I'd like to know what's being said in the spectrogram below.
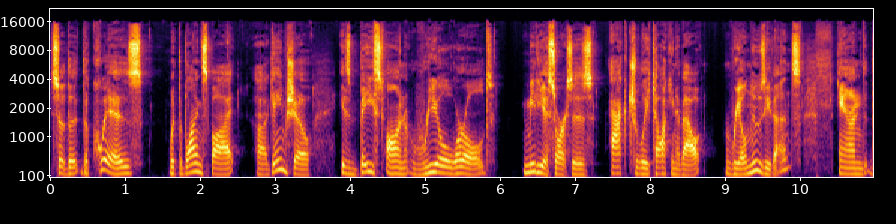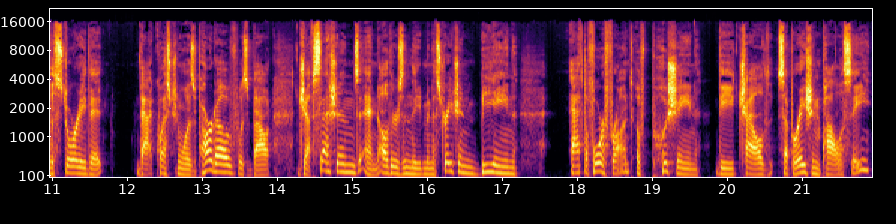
So the, the quiz with the blind spot uh, game show is based on real world media sources actually talking about real news events. And the story that that question was part of was about Jeff Sessions and others in the administration being at the forefront of pushing the child separation policy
